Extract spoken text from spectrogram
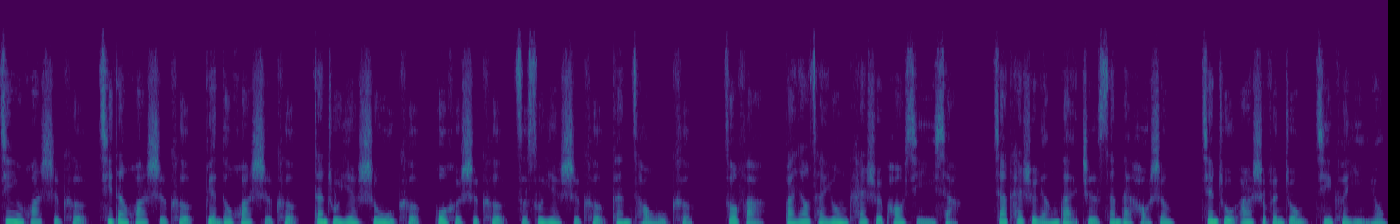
金银花十克，鸡蛋花十克，扁豆花十克，淡竹叶十五克，薄荷十克，紫苏叶十克，甘草五克。做法：把药材用开水泡洗一下，加开水两百至三百毫升，煎煮二十分钟即可饮用。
